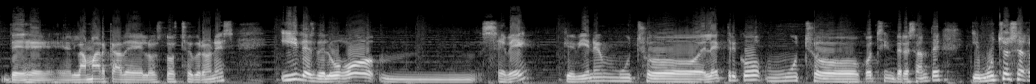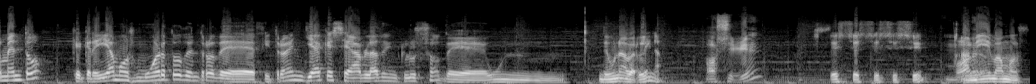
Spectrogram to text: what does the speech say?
de la marca de los dos chevrones. Y desde luego mm, se ve que viene mucho eléctrico, mucho coche interesante y mucho segmento que creíamos muerto dentro de Citroën, ya que se ha hablado incluso de un de una berlina. ¿Ah, sí? Sí, sí, sí, sí, sí. A mí, vamos.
